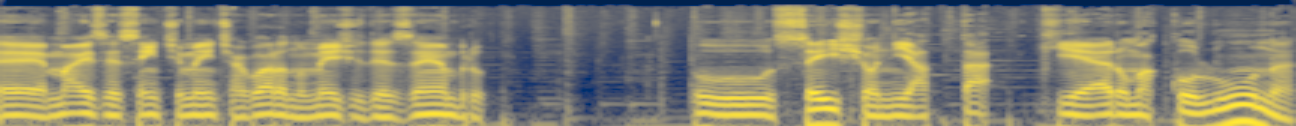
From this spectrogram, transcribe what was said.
é, mais recentemente, agora no mês de dezembro, o Seishon Yata, que era uma coluna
